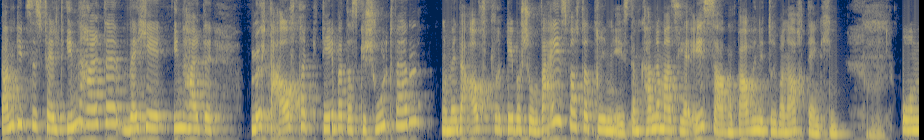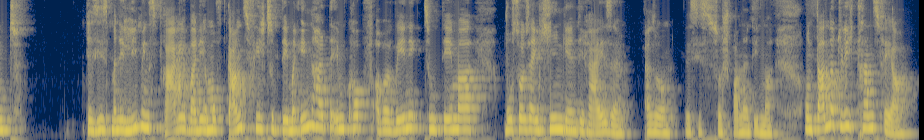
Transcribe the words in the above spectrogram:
Dann gibt es das Feld Inhalte. Welche Inhalte möchte der Auftraggeber, dass geschult werden? Und wenn der Auftraggeber schon weiß, was da drin ist, dann kann er mal sich ja eh sagen, brauche ich nicht drüber nachdenken. Mhm. Und das ist meine Lieblingsfrage, weil die haben oft ganz viel zum Thema Inhalte im Kopf, aber wenig zum Thema, wo soll es eigentlich hingehen, die Reise. Also das ist so spannend immer. Und dann natürlich Transfer.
